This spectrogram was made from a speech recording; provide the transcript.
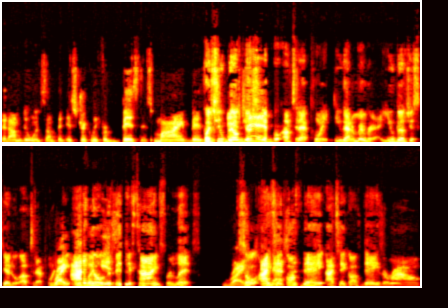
that I'm doing something is strictly for business, my business. But you built and your then, schedule up to that point. You got to remember that you built your schedule up to that point. Right. I know the busiest times for Lyft. Right. So and I take off day. Thing. I take off days around.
